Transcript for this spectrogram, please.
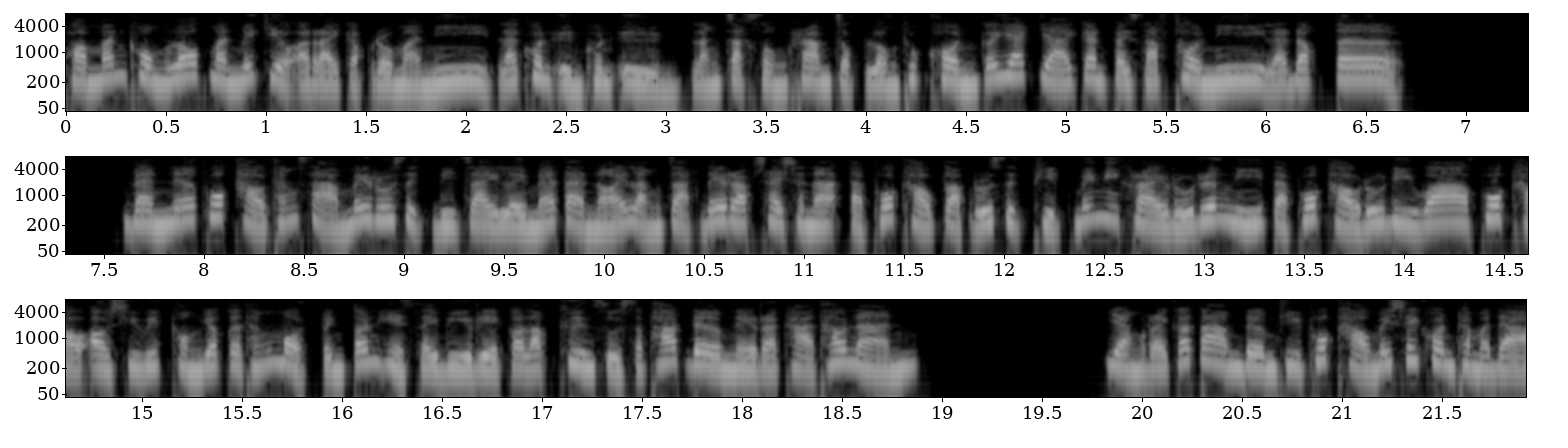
ความมั่นคงโลกมันไม่เกี่ยวอะไรกับโรมานีและคนอื่นคนอื่น หลังจากสงครามจบลงทุกคนก็แยกย้ายกันไปซัฟโทนีและด็อกเตอร์ แบนเนอร์พวกเขาทั้งสามไม่รู้สึกดีใจเลยแม้แต่น้อยหลังจากได้รับชัยชนะ แต่พวกเขากลับรู้สึกผิดไม่มีใครรู้เรื่องนี้ แต่พวกเขารู้ดีว่าพวกเขาเอาชีวิตของยอกเกอร์ทั้งหมดเป็นต้นเหตุไซบีเรียก็รับคืนสู่สภาพเดิมในราคาเท่านั้น อย่างไรก็ตามเดิมทีพวกเขาไม่ใช่คนธรรมดา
